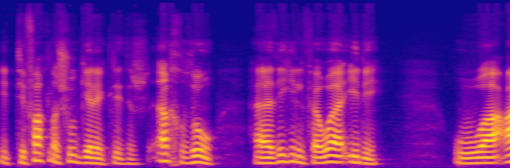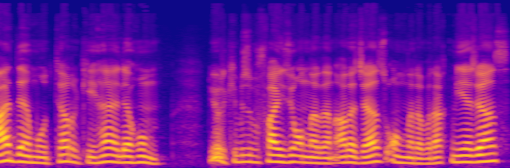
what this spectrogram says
ittifakla şu gereklidir. Ahzu hâzihil fevaidi ve ademu terkiha lehum. Diyor ki biz bu faizi onlardan alacağız, onlara bırakmayacağız.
